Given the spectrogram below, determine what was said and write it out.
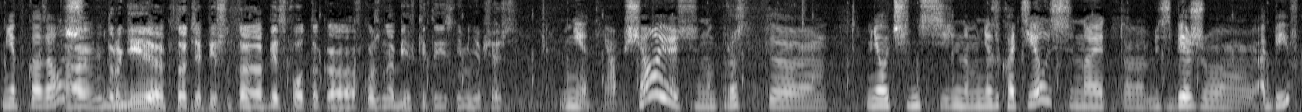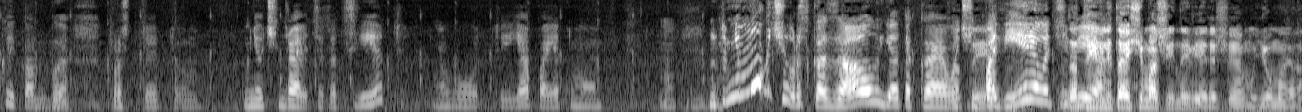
мне показалось, А что... другие, кто тебе пишет а, без фоток а, в кожаной обивке, ты с ними не общаешься? Нет, я общаюсь, но просто мне очень сильно, мне захотелось на это с бежевой обивкой, как бы, Мгм. просто это, мне очень нравится этот цвет, вот, и я поэтому... Ну, ты мне много чего рассказал, я такая А очень ты- поверила тебе. Да ты в летающие машины веришь, я, ё-моё.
